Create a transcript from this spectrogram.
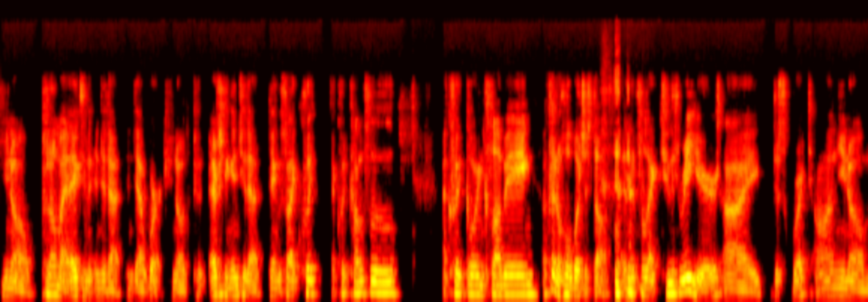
you know, put all my eggs in, into that into that work. You know, put everything into that thing. So I quit. I quit kung fu. I quit going clubbing. I quit a whole bunch of stuff. and then for like two, three years, I just worked on, you know,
